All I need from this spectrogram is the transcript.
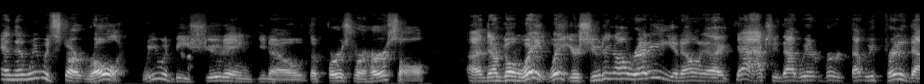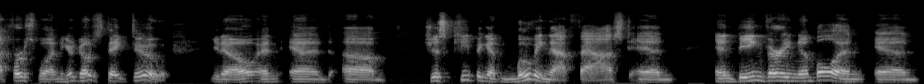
and then we would start rolling we would be shooting you know the first rehearsal and they're going, wait, wait, you're shooting already? You know, and like, yeah, actually, that we that we printed that first one. Here goes take two, you know, and and um, just keeping it moving that fast and and being very nimble and and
